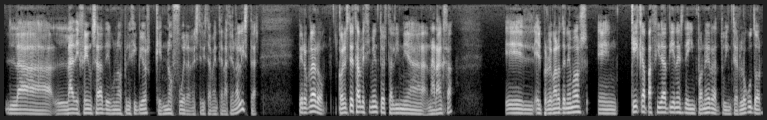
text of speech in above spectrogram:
la, la, defensa de unos principios que no fueran estrictamente nacionalistas. Pero claro, con este establecimiento, esta línea naranja, el, el problema lo tenemos en qué capacidad tienes de imponer a tu interlocutor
